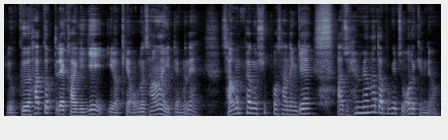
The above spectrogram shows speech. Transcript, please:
그리고 그 하급들의 가격이 이렇게 오른 상황이기 때문에 4080 슈퍼 사는 게 아주 현명하다 보긴 좀 어렵겠네요.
